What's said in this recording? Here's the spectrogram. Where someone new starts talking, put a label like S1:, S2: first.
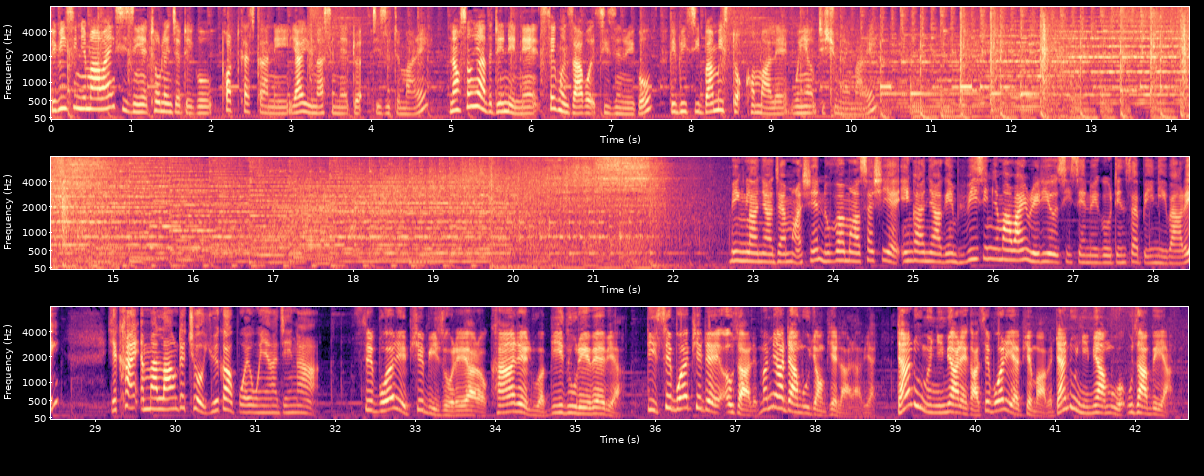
S1: BBC မြန်မာပိုင်းအစီအစဉ်ရဲ့ထုတ်လွှင့်ချက်တွေကို podcast ကနေရယူနိုင်တဲ့အတွက်ကျေးဇူးတင်ပါတယ်။နောက်ဆုံးရသတင်းတွေနဲ့စိတ်ဝင်စားဖို့အစီအစဉ်တွေကို bbcburmese.com မှာလည်းဝင်ရောက်ကြည့်ရှုနိုင်ပါတယ်။
S2: မင်္ဂလာညချမ်းပါရှင်နိုဝင်ဘာ18ရက်အင်္ဂါညခင်း BBC မြန်မာပိုင်းရေဒီယိုအစီအစဉ်တွေကိုတင်ဆက်ပေးနေပါတယ်။ ရခိုင်အမလောင်းတချို့ရွေးကောက်ပွဲဝင်ရခြင်းက
S3: စစ်ပွဲတွေဖြစ်ပြီဆိုတော့ကတော့ခန်းရတဲ့လူကပြည်သူတွေပဲဗျာဒီစစ်ပွဲဖြစ်တဲ့ဥစ္စာလေမမျှတမှုကြောင့်ဖြစ်လာတာဗျာဒန်းတူမညီမျှတဲ့အခါစစ်ပွဲတွေရဖြစ်မှာပဲဒန်းတူညီမျှမှုကိုဦးစားပေးရမယ်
